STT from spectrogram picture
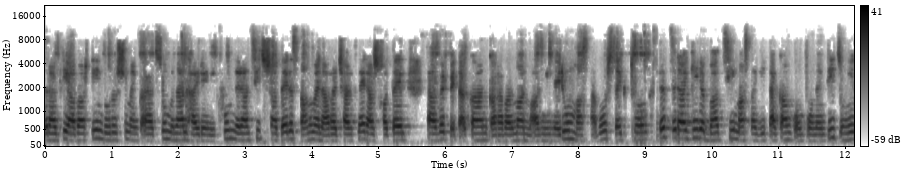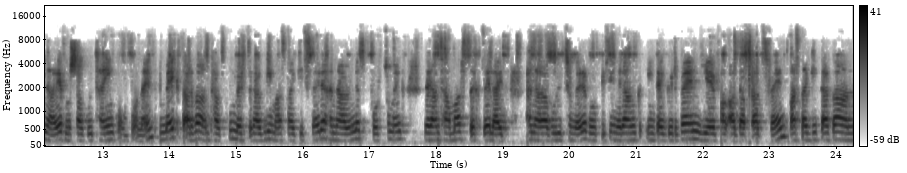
ծրագրի ավարտին որոշում են կայացնում մնալ հայրենիքում։ Նրանցից շատերը ստանում են առաջարկներ աշխատել տարբեր պետական կառավարման մարմիններում, մասնավոր սեկտորում։ Դա ծրագիրը բացի մասնագիտական կոմպոնենտից ունի նաև մշակութային կոմպոնենտ։ Մեկ տարվա ընթացքում մեր ծրագրի մասնակիցները հնարավորինս փորձում ենք նրանց համար ստեղծել այդ հնարավորությունները, որպեսզի նրանք ինտեգրվեն եւ ադապտացվեն։ Մասնագիտական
